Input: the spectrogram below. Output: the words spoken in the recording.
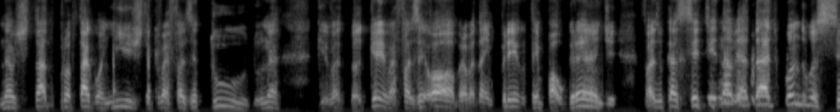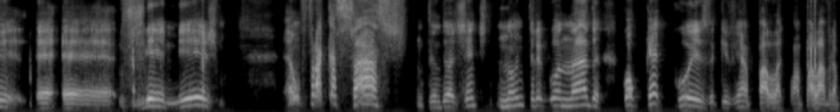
né? o Estado protagonista que vai fazer tudo, né? que, vai, que vai fazer obra, vai dar emprego, tem pau grande, faz o cacete. E, na verdade, quando você é, é, vê mesmo, é um fracassaço, entendeu? A gente não entregou nada. Qualquer coisa que venha com a palavra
